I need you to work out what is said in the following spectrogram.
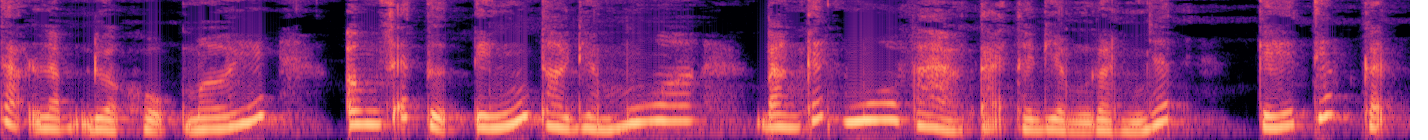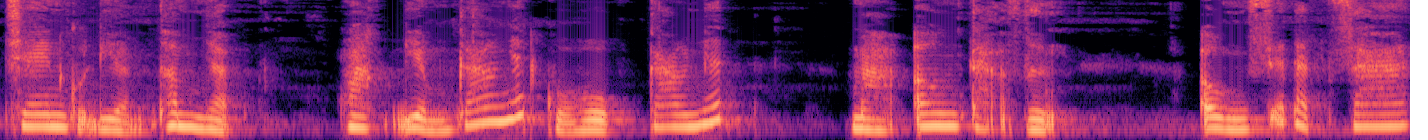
tạo lập được hộp mới, ông sẽ tự tính thời điểm mua bằng cách mua vào tại thời điểm gần nhất kế tiếp cận trên của điểm thâm nhập hoặc điểm cao nhất của hộp cao nhất mà ông tạo dựng. Ông sẽ đặt ra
